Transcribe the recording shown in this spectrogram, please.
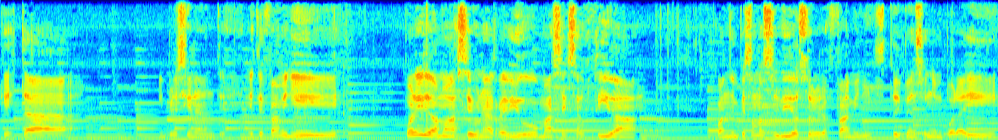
que está impresionante. Este Family, por ahí le vamos a hacer una review más exhaustiva cuando empezamos a hacer sobre los Families. Estoy pensando en por ahí,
